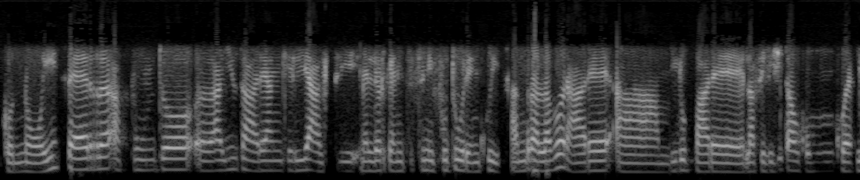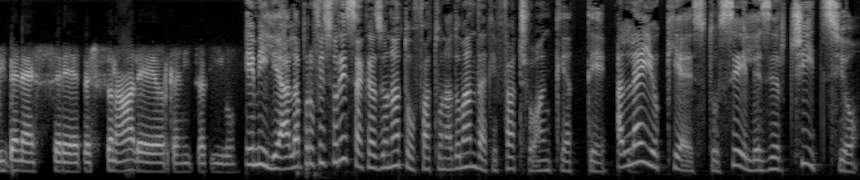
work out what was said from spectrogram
con noi, per appunto eh, aiutare anche gli altri nelle organizzazioni future in cui andrò a lavorare a sviluppare la felicità o comunque il benessere personale e organizzativo. Emilia, la professoressa Casonato ho fatto una domanda che faccio anche a te. A lei ho chiesto se l'esercizio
